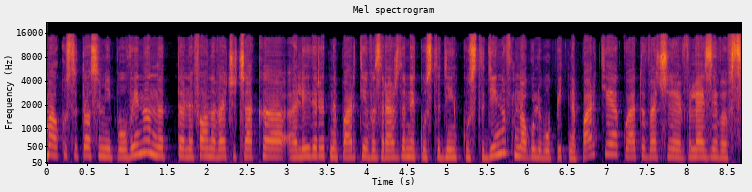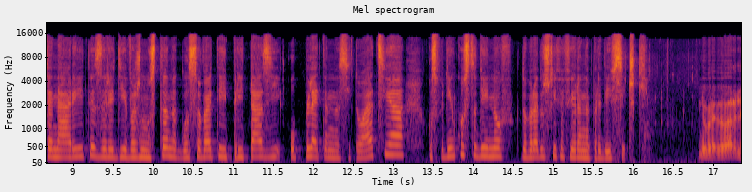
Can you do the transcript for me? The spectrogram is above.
Малко след 8.30 на телефона вече чака лидерът на партия Възраждане Костадин Костадинов. Много любопитна партия, която вече влезе в сценариите заради важността на гласовете и при тази оплетена ситуация. Господин Костадинов, добре дошли в ефира на преди всички. Добре, ли?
